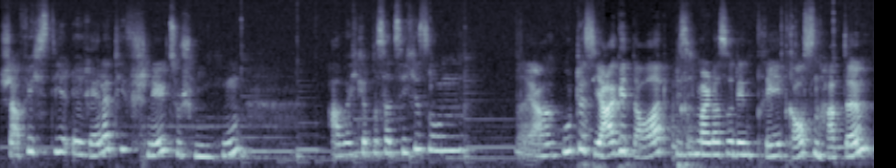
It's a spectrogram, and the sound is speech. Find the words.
schaffe ich es dir relativ schnell zu schminken, aber ich glaube, das hat sicher so ein naja, gutes Jahr gedauert, bis ich mal da so den Dreh draußen hatte.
